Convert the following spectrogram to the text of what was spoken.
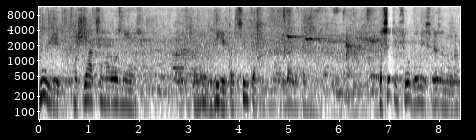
Ну и мышьяк самородный, ну, в виде кальцитов и так далее. Вот с этим все было и связано уран.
